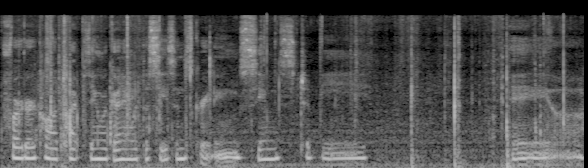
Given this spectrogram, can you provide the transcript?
photo card type thing we're getting with the season's greetings seems to be a uh,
